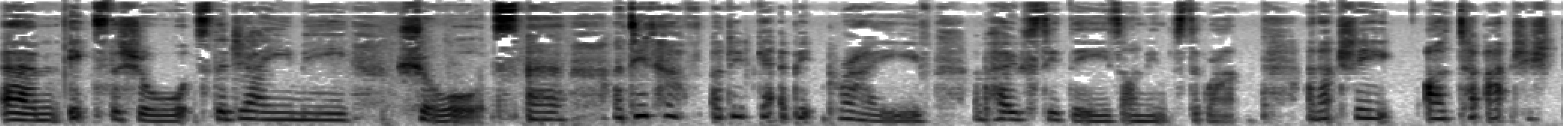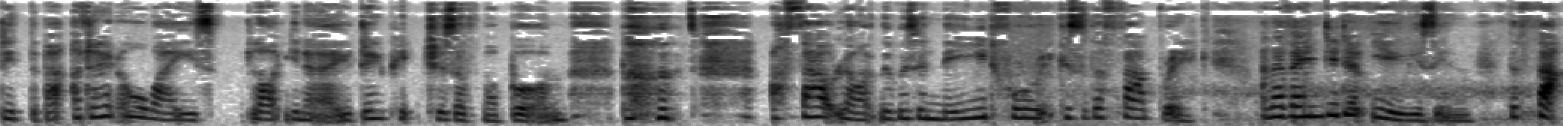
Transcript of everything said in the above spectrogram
Um, it's the shorts, the Jaimie shorts. Uh, I did have, I did get a bit brave and posted these on Instagram and actually I actually did the back. I don't always like you know do pictures of my bum but I felt like there was a need for it because of the fabric. And I've ended up using the fat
